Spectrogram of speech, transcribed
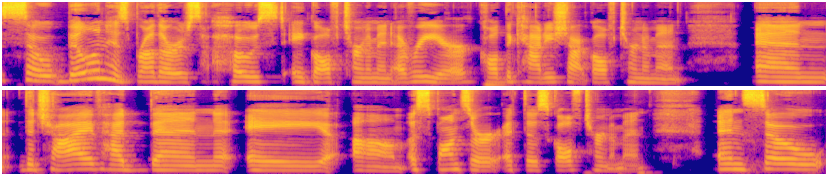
so Bill and his brothers host a golf tournament every year called the Caddyshack Golf Tournament. And the Chive had been a um, a sponsor at this golf tournament. And so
